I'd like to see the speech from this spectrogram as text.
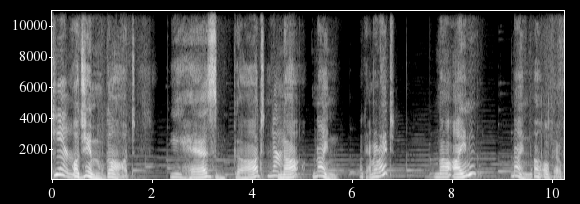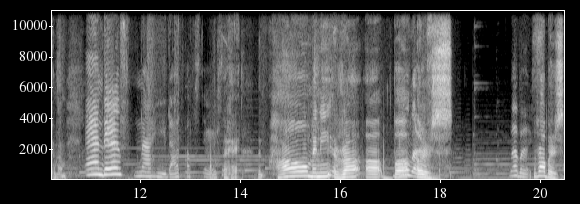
Jim. oh Jim got? He has got Nine. na- nine. Okay, am I right? Nine. Nine. Oh, okay, okay, ma'am. And there's Nahi. That's upstairs. Okay. Then how many rubbers? Rubbers. Rubbers.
